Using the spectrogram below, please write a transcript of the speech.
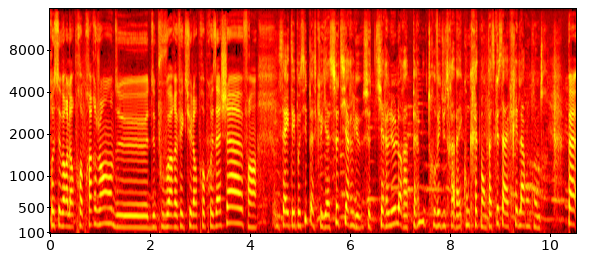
recevoir leur propre argent, de, de pouvoir effectuer leurs propres achats. Enfin, ça a été possible parce qu'il y a ce tiers-lieu. Ce tiers-lieu leur a permis de trouver du travail concrètement, parce que ça a créé de la rencontre. Pas,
